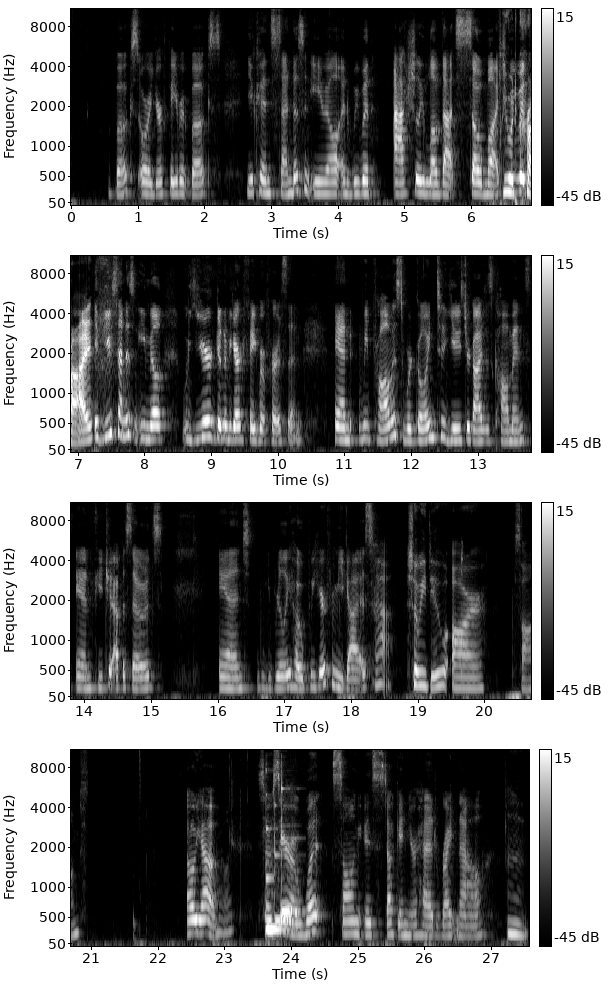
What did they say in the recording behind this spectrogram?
books or your favorite books, you can send us an email and we would actually love that so much. You would, would cry. If you send us an email, you're going to be our favorite person. And we promise we're going to use your guys' comments in future episodes and we really hope we hear from you guys. Yeah. Shall we do our songs? Oh, yeah. Like? So, Sarah, what song is stuck in your head right now? Mm.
